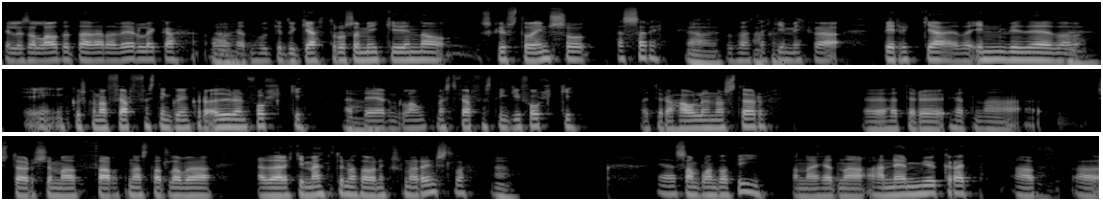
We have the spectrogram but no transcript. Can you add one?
til þess að láta þetta verða veruleika og Já. hérna þú getur gert rosa mikið inn á skrifstof eins og þessari já, þú þarft ekki akkurat. mikra byrgja eða innviði eða Nei. Einhvers konar fjárfestingu einhverju öðru en fólki. Þetta er langmest fjárfesting í fólki. Og þetta eru hálun og störf. Uh, þetta eru hérna, störf sem að þarnast allavega ef það er ekki mentuna þá er einhvers konar reynsla. Já, eða samblanda því. Þannig að hérna, hann er mjög grætt af að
